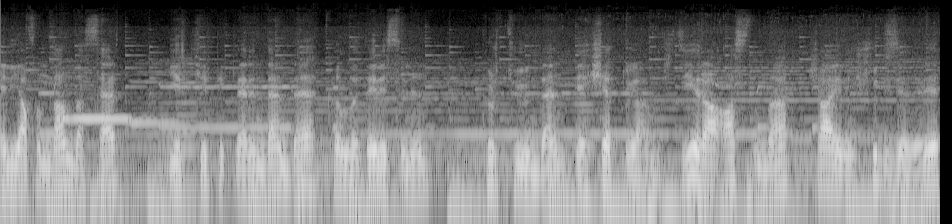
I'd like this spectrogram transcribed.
elyafından da sert bir kirpiklerinden de kıllı derisinin pürtüğünden dehşet duyarmış. Zira aslında şairin şu dizeleri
